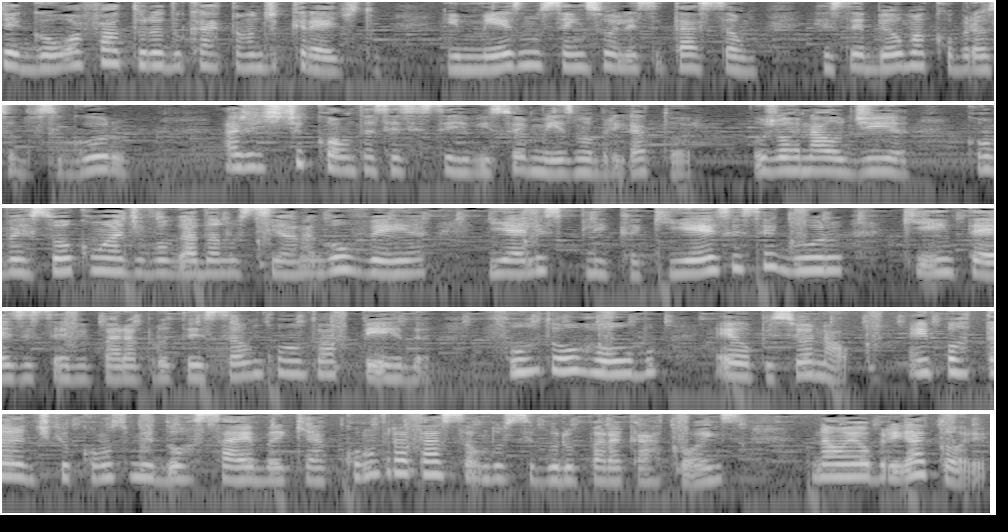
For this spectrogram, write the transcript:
chegou a fatura do cartão de crédito e, mesmo sem solicitação, recebeu uma cobrança do seguro, a gente te conta se esse serviço é mesmo obrigatório. O jornal Dia conversou com a advogada Luciana Gouveia e ela explica que esse seguro, que em tese serve para proteção quanto à perda, furto ou roubo, é opcional. É importante que o consumidor saiba que a contratação do seguro para cartões não é obrigatória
